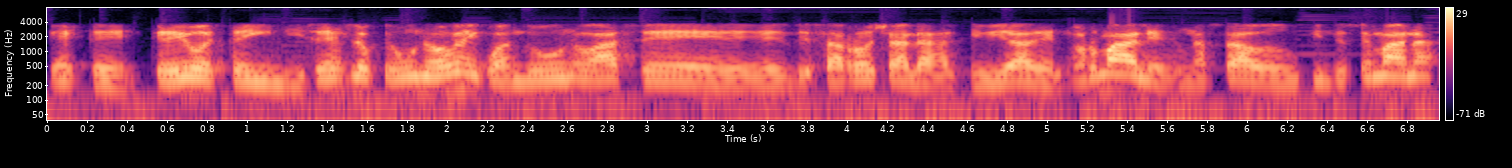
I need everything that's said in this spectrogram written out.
este, creó este índice, es lo que uno ve cuando uno hace, eh, desarrolla las actividades normales, un asado de un fin de semana,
